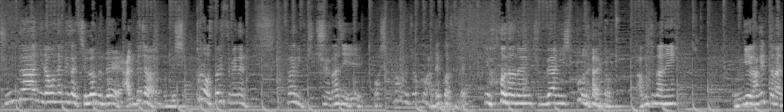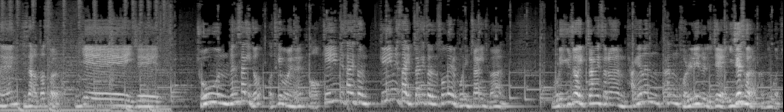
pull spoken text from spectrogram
중간이라고 생각해서 질렀는데 안 되잖아요. 근데 10%라고 써있으면은 사람이 주춤하지. 어 10%면 조금 안 될 것 같은데? 이거는 중간이 10%잖아요. 아무튼간에 공개를 하겠다라는 기사가 떴어요. 이게 이제 좋은 현상이죠. 어떻게 보면은 어, 게임 회사에선 게임 회사 입장에서는 손해를 본 입장이지만 우리 유저 입장에서는 당연한 한 권리를 이제 이제서야 갖는 거죠.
